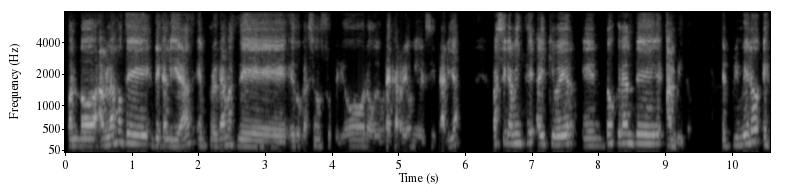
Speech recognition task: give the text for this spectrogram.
Cuando hablamos de, calidad en programas de educación superior o de una carrera universitaria, básicamente hay que ver en dos grandes ámbitos. El primero es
